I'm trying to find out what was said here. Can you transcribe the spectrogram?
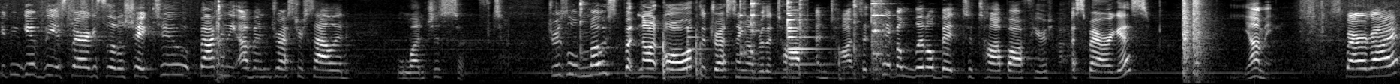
You can give the asparagus a little shake too. Back in the oven, dress your salad. Lunch is served. Drizzle most but not all of the dressing over the top and toss it. Save a little bit to top off your asparagus. Yummy. Asparagus,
